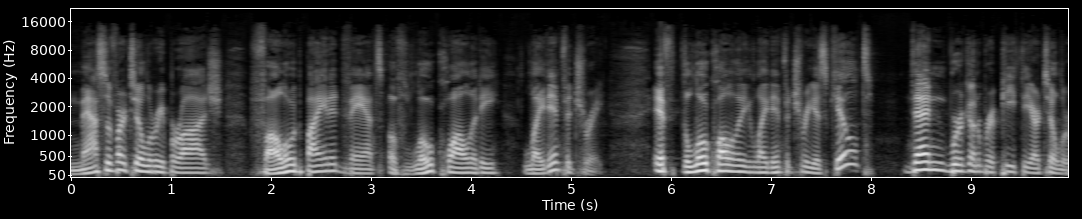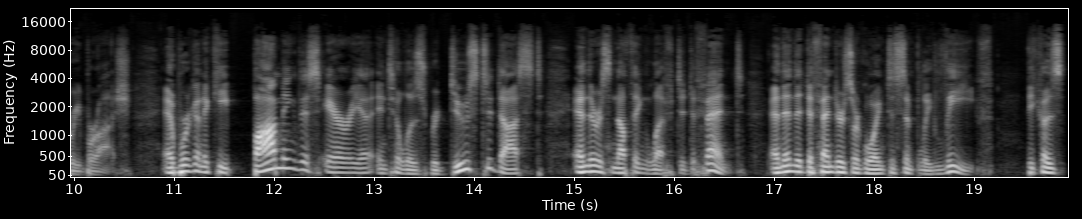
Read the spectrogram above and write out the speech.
Massive artillery barrage followed by an advance of low quality light infantry. If the low quality light infantry is killed, then we're going to repeat the artillery barrage. And we're going to keep bombing this area until it is reduced to dust and there is nothing left to defend. And then the defenders are going to simply leave because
